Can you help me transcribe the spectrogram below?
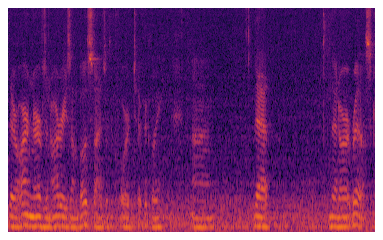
there are nerves and arteries on both sides of the cord typically um, that that are at risk.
